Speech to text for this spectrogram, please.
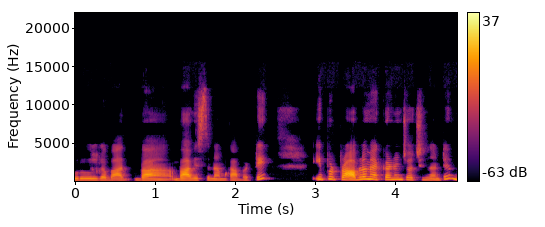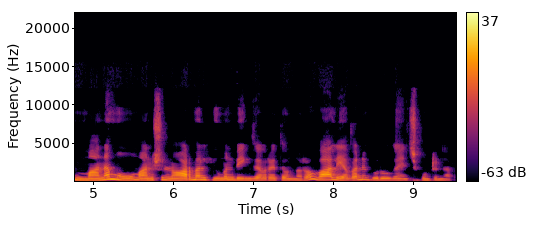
గురువులుగా బా బా భావిస్తున్నాం కాబట్టి. ఇప్పుడు ప్రాబ్లం ఎక్కడి నుంచి వచ్చిందంటే మనము మనుషులు నార్మల్ హ్యూమన్ బీయింగ్స్ ఎవరైతే ఉన్నారో వాళ్ళు ఎవరిని గురువుగా ఎంచుకుంటున్నారు?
